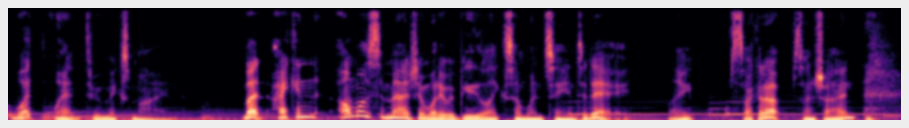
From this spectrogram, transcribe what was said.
what went through Mick's mind. But I can almost imagine what it would be like someone saying today, like, suck it up, sunshine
